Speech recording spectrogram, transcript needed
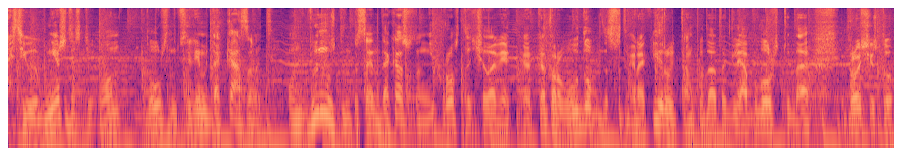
красивой внешностью, он должен все время доказывать. Он вынужден постоянно доказывать, что он не просто человек, э, которого удобно сфотографировать там куда-то для обложки, да, и прочее, что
